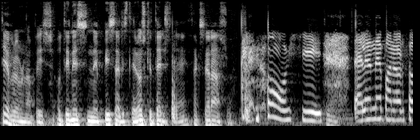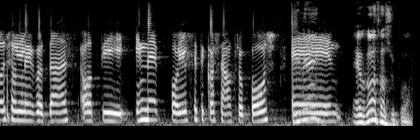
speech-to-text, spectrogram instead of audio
Τι έπρεπε να πεις, Ότι είναι συνεπής αριστερός και τέτοια, ε, θα ξεράσω. Όχι. Θέλω να επανορθώσω λέγοντας ότι είναι πολύ θετικός άνθρωπος. Ε, Εγώ θα σου πω.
